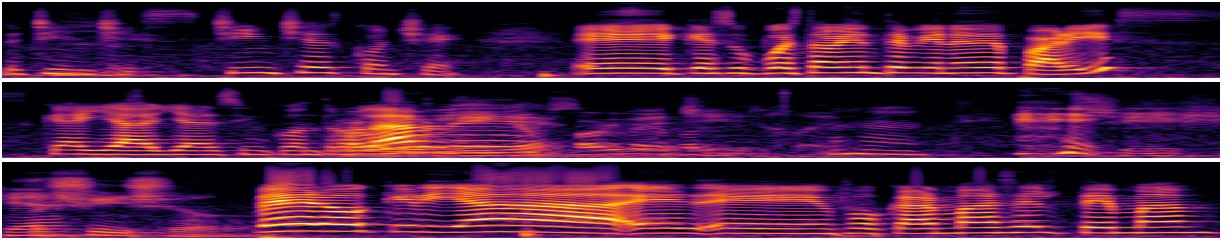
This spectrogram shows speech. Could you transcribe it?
De chinches, chinches con che. Eh, que supuestamente viene de París, que allá ya es incontrolable. niños. Ujú. Chicho. Pero quería eh, eh, enfocar más el tema,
